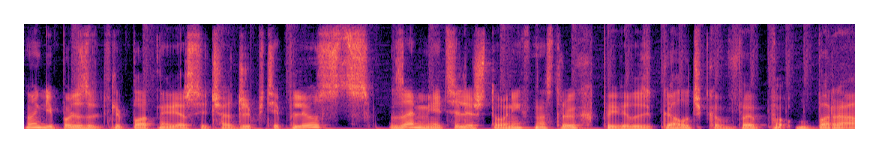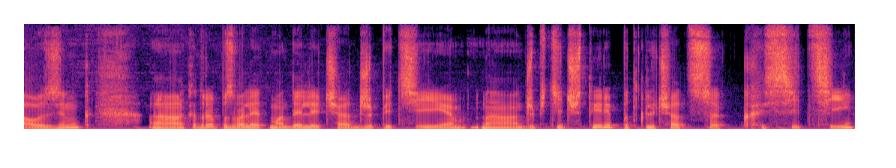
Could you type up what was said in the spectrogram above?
многие пользователи платной версии ChatGPT Plus заметили, что у них в настройках появилась галочка веб-браузинг, а, которая позволяет модели ChatGPT GPT-4 подключаться к сети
